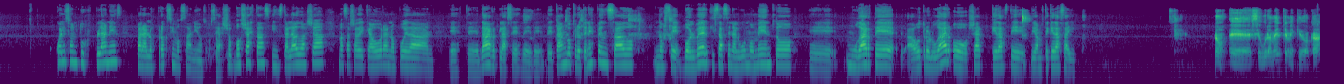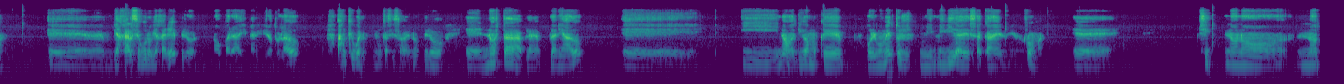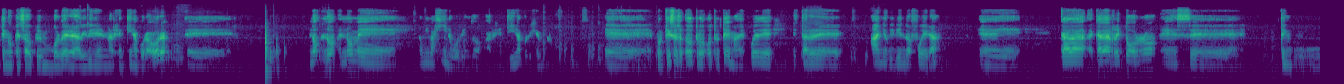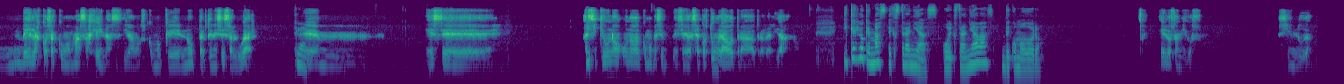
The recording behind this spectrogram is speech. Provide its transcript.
cuáles son tus planes para los próximos años? O sea, yo, vos ya estás instalado allá, más allá de que ahora no puedan este, dar clases de, tango, pero tenés pensado, no sé, volver quizás en algún momento, eh, mudarte a otro lugar o ya quedaste, digamos, te quedas ahí? No, eh, seguramente me quedo acá. Eh, viajar, seguro viajaré, pero no para irme a vivir a otro lado. Aunque bueno, nunca se sabe, ¿no? Pero eh, no está planeado. Eh, y no, digamos que por el momento mi, vida es acá en, Roma. sí, no, no, no tengo pensado volver a vivir en Argentina por ahora. Eh, no, no, no, me, no me imagino volviendo a Argentina, por ejemplo. Eh, porque eso es otro, otro tema. Después de estar eh, años viviendo afuera, cada, cada retorno es ves las cosas como más ajenas, digamos, como que no perteneces al lugar. Claro. Em, así que uno, uno como que se, se, acostumbra a otra, a otra realidad. ¿Y qué es lo que más extrañas o extrañabas de Comodoro? En los amigos, sin duda.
